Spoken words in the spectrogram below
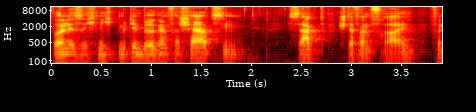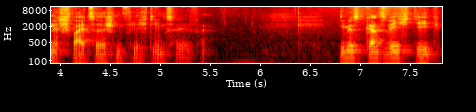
wollen es sich nicht mit den Bürgern verscherzen, sagt Stefan Frey von der Schweizerischen Flüchtlingshilfe. Ihm ist ganz wichtig,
